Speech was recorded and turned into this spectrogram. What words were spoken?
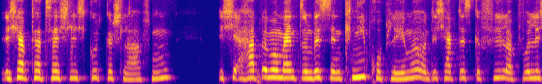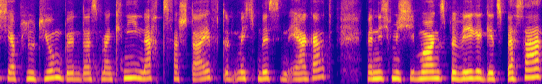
Ich habe tatsächlich gut geschlafen. Ich habe im Moment so ein bisschen Knieprobleme und ich habe das Gefühl, obwohl ich ja blutjung bin, dass mein Knie nachts versteift und mich ein bisschen ärgert. Wenn ich mich morgens bewege, geht es besser.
